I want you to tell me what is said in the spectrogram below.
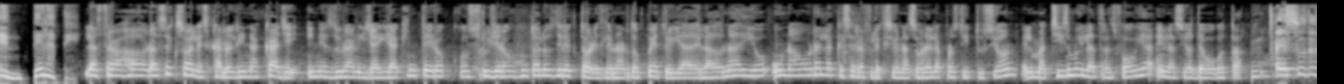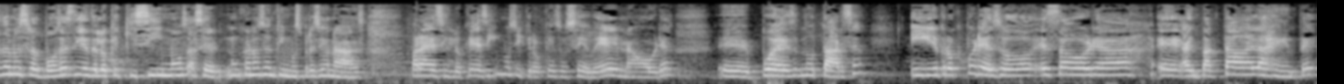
Entérate. Las trabajadoras sexuales Carolina Calle, Inés Durán y Yaira Quintero construyeron junto a los directores Leonardo Petro y Adela Donadío una obra en la que se reflexiona sobre la prostitución, el machismo y la transfobia en la ciudad de Bogotá. Esto es desde nuestras voces y desde lo que quisimos hacer. Nunca nos sentimos presionadas para decir lo que decimos y creo que eso se ve en la obra, eh, puede notarse. Y yo creo que por eso esta obra eh, ha impactado a la gente,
